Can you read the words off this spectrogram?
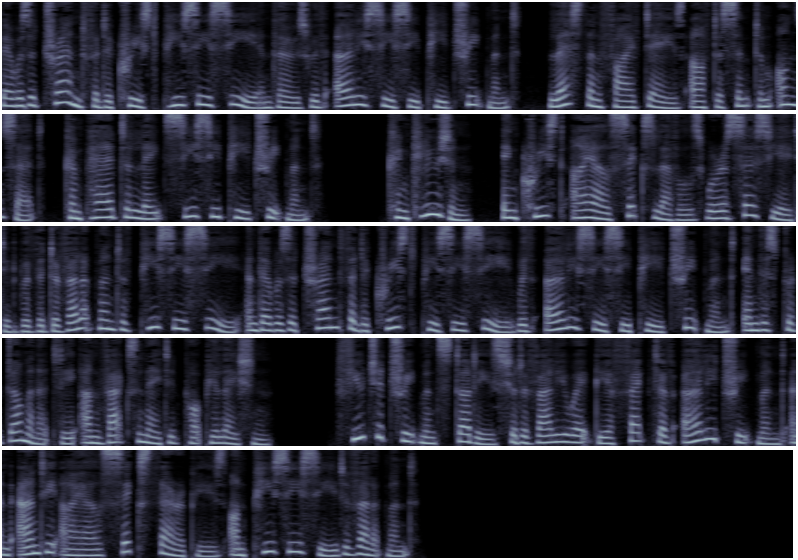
There was a trend for decreased PCC in those with early CCP treatment, less than five days after symptom onset, compared to late CCP treatment. Conclusion Increased IL 6 levels were associated with the development of PCC, and there was a trend for decreased PCC with early CCP treatment in this predominantly unvaccinated population. Future treatment studies should evaluate the effect of early treatment and anti IL 6 therapies on PCC development.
